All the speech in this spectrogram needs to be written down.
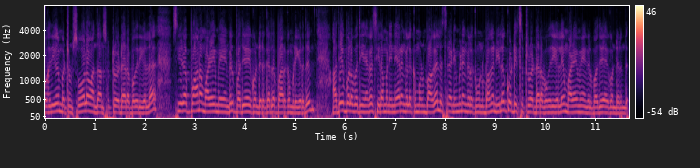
பகுதிகள் மற்றும் சோழவந்தான் சுற்றுவட்டார பகுதிகளில் சிறப்பான மழை மேகங்கள் பதிவாகி கொண்டிருக்கிறத பார்க்க முடிகிறது. அதே போல் பார்த்தீங்கன்னா சில மணி நேரங்களுக்கு முன்பாக இல்லை சில நிமிடங்களுக்கு முன்பாக நிலக்கோட்டை சுற்றுவட்டார பகுதிகளிலும் மழை மேகங்கள் பதிவாகி கொண்டிருந்து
